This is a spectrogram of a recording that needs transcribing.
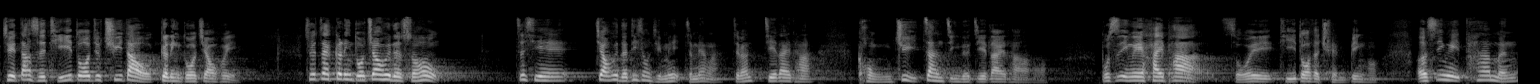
所以当时提多就去到哥林多教会，所以在哥林多教会的时候，这些教会的弟兄姐妹怎么样啊？怎么样接待他？恐惧战惊的接待他哦，不是因为害怕所谓提多的权柄哦，而是因为他们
